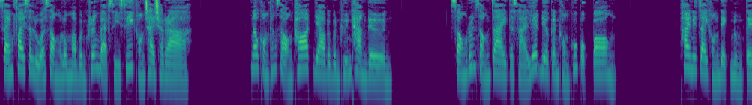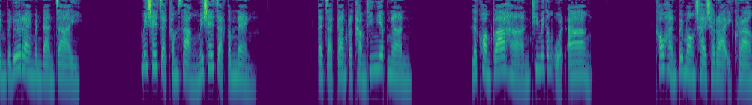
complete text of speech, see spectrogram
แสงไฟสลัวส่องลงมาบนเครื่องแบบสีซีดของชายชรา เงาของทั้งสองทอดยาวไปบนพื้นทางเดินสองรุ่นสองใจแต่สายเลือดเดียวกันของผู้ปกป้อง ภายในใจของเด็กหนุ่มเต็มไปด้วยแรงบันดาลใจ ไม่ใช่จากคำสั่งไม่ใช่จากตำแหน่ง แต่จากการกระทำที่เงียบงัน และความกล้าหาญที่ไม่ต้องอวดอ้าง เขาหันไปมองชายชราอีกครั้ง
